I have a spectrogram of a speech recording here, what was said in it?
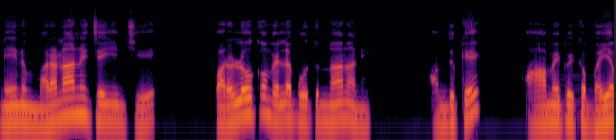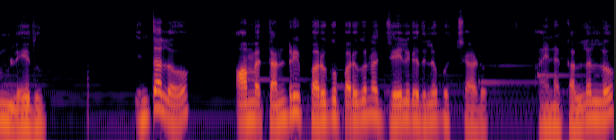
నేను మరణాన్ని జయించి పరలోకం వెళ్ళబోతున్నానని. అందుకే ఆమెకు ఇక భయం లేదు. ఇంతలో ఆమె తండ్రి పరుగు పరుగున జైలు గదిలోకి వచ్చాడు. ఆయన కళ్ళల్లో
